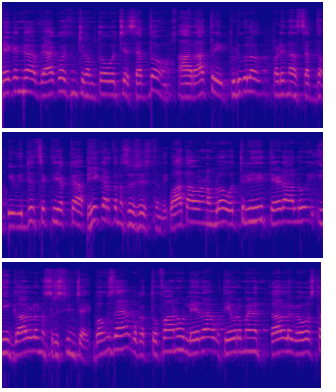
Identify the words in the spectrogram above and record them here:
వేగంగా వ్యాకోచించడంతో వచ్చే శబ్దం ఆ రాత్రి పిడుగుల పడిన శబ్దం. ఈ విద్యుత్ శక్తి యొక్క భీకరతను సూచిస్తుంది వాతావరణంలో ఒత్తిడి తేడాలు ఈ గాలులను సృష్టించాయి. బహుశా ఒక తుఫాను లేదా తీవ్రమైన గాలుల వ్యవస్థ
